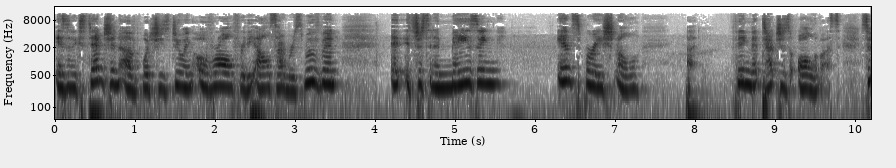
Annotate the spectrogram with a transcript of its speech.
is an extension of what she's doing overall for the Alzheimer's movement. It, it's just an amazing, inspirational thing that touches all of us. So,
